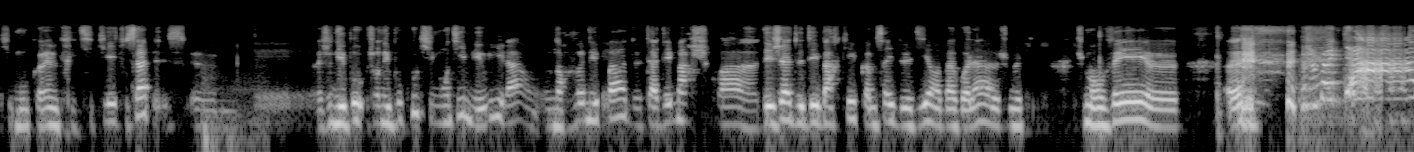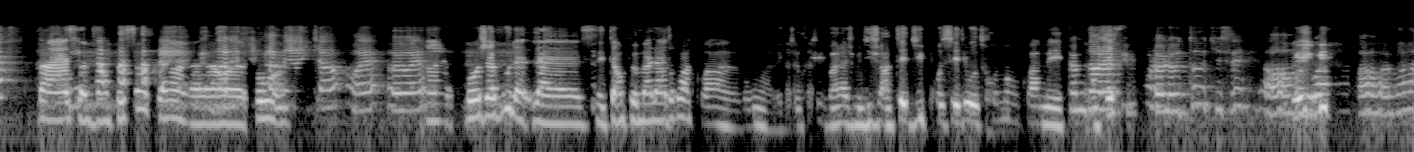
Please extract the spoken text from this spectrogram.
qui quand même critiqué tout ça. Euh, j'en ai, ai, beaucoup qui m'ont dit, mais oui, là, on n'en revenait pas de ta démarche, quoi. Déjà de débarquer comme ça et de dire, bah voilà, je me, je m'en vais. Euh, euh je me casse. Bah, ça faisait un peu ça, quoi. Euh, bon, américain, ouais, ouais, ouais. Bon, j'avoue, c'était un peu maladroit, quoi. Bon, avec le recul, voilà, je me dis, j'aurais peut-être dû procéder autrement, quoi. Mais Comme dans la pub pour le loto, tu sais. Oh, oui, oui. Au revoir,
